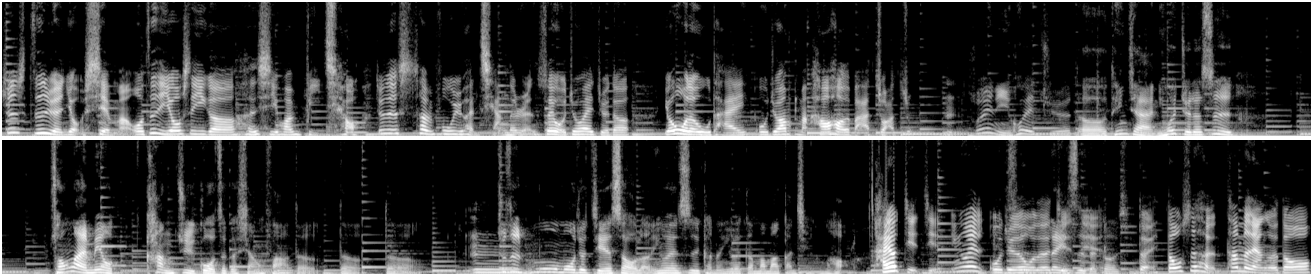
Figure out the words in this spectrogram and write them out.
就是资源有限嘛，我自己又是一个很喜欢比较，就是胜负欲很强的人，所以我就会觉得有我的舞台，我就要好好的把它抓住。嗯所以你会觉得听起来，你会觉得是从来没有抗拒过这个想法的的的，嗯，就是默默就接受了，因为是可能因为跟妈妈感情很好，还有姐姐，因为我觉得我的姐是类似的姐。个性，对，都是很，他们两个都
